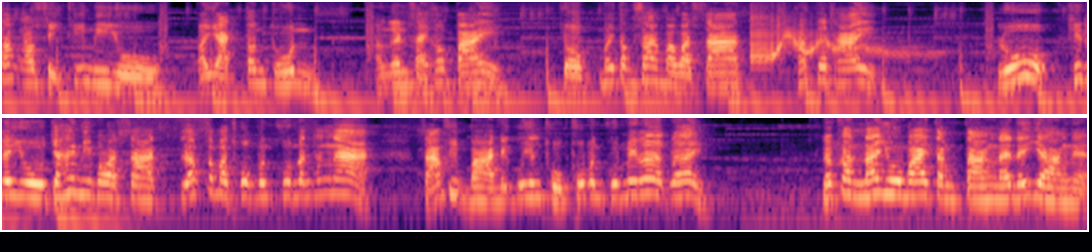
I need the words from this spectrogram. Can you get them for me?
ต้องเอาสิ่งที่มีอยู่ประหยัดต้นทุน เอาเงินใส่เข้าไป จบไม่ต้องสร้างประวัติศาสตร์พักเพื่อไทย รู้คิดอะไรอยู่จะให้มีประวัติศาสตร์ แล้วก็มาทวงบุญคุณมันข้างหน้า 30 บาทเนี่ยกูยังถูกทวงบุญคุณไม่เลิกเลย แล้วก็นโยบายต่างๆหลายๆอย่างเนี่ย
